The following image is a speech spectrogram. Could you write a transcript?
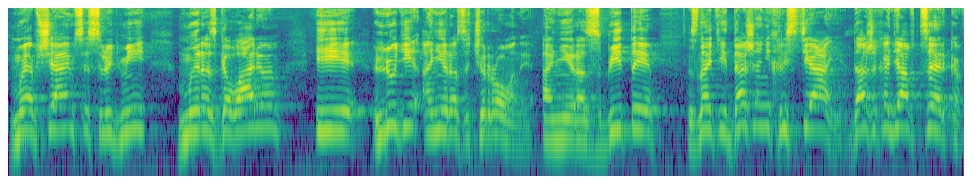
мы общаемся с людьми, мы разговариваем, и люди, они разочарованы, они разбиты, знаете, даже они христиане, даже ходя в церковь,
